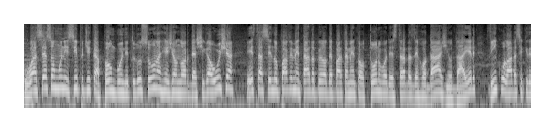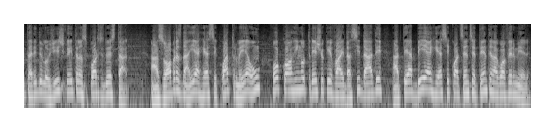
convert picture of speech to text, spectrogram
O acesso ao município de Capão Bonito do Sul, na região nordeste gaúcha, está sendo pavimentado pelo Departamento Autônomo de Estradas de Rodagem, o DAER, vinculado à Secretaria de Logística e Transportes do Estado. As obras da IRS 461 ocorrem no trecho que vai da cidade até a BRS 470 em Lagoa Vermelha.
